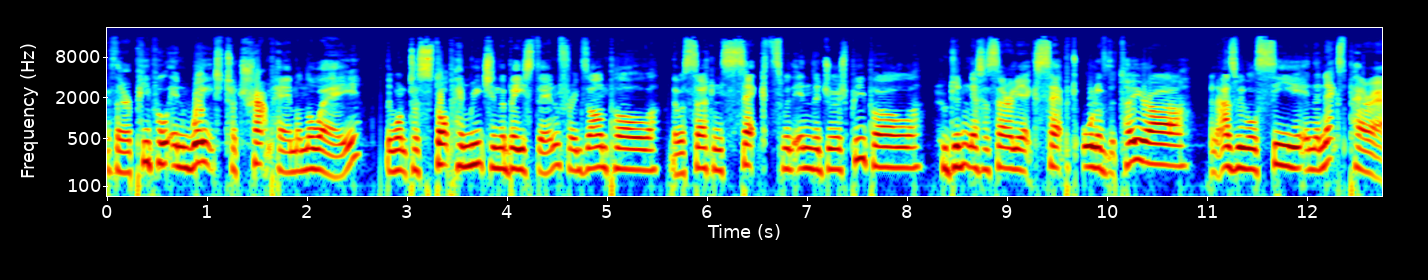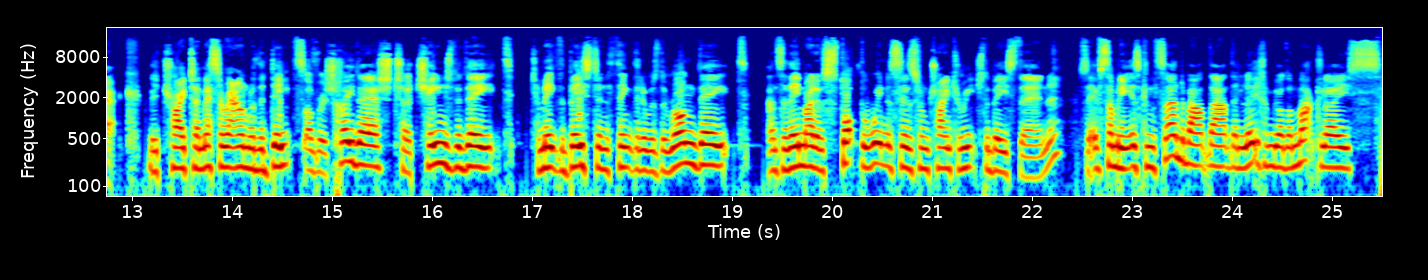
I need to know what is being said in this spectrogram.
If there are people in wait to trap him on the way, they want to stop him reaching the Beis Din. For example, there were certain sects within the Jewish people who didn't necessarily accept all of the Torah, and as we will see in the next parak, they tried to mess around with the dates of Rosh Chodesh, to change the date, to make the Beis think that it was the wrong date, and so they might have stopped the witnesses from trying to reach the Beis Din. So if somebody is concerned about that, then from Yoda Maklais,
